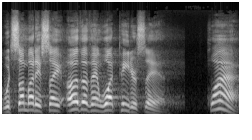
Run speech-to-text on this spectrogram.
would somebody say other than what Peter said? Why?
